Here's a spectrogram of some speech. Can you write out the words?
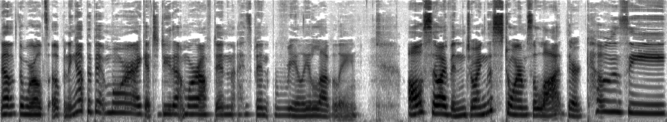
now that the world's opening up a bit more, I get to do that more often. That has been really lovely. Also, I've been enjoying the storms a lot. They're cozy.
